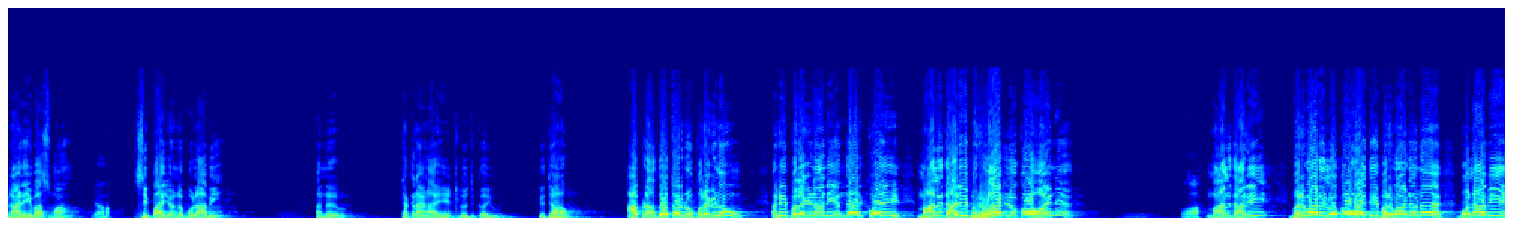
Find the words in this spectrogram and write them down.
રાણીવાસમાં સિપાહીઓને બોલાવી અને ઠકરાણાએ એટલું જ કહ્યું કે જાઓ આપણા દોતરનું પરગણું અને પરગણાની અંદર કોઈ માલધારી ભરવાડ લોકો હોય ને માલધારી ભરવાડ લોકો હોય તે ભરવાડોને બોલાવી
